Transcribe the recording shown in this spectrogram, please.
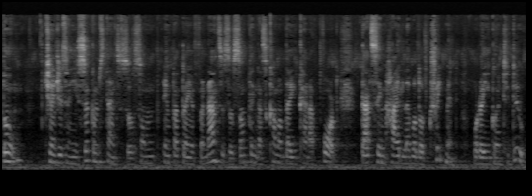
boom, changes in your circumstances or some impact on your finances or something that's come up that you can't afford that same high level of treatment. What are you going to do?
